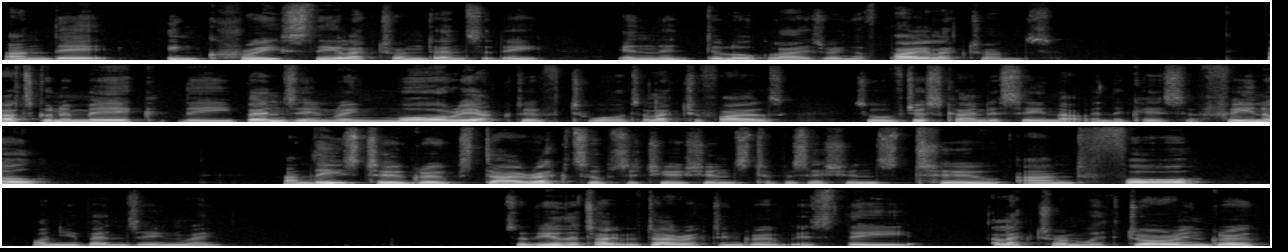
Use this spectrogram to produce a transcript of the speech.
and they increase the electron density in the delocalized ring of pi electrons. That's going to make the benzene ring more reactive towards electrophiles. So we've just kind of seen that in the case of phenol. And these two groups direct substitutions to positions 2 and 4 on your benzene ring. So the other type of directing group is the electron withdrawing group.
